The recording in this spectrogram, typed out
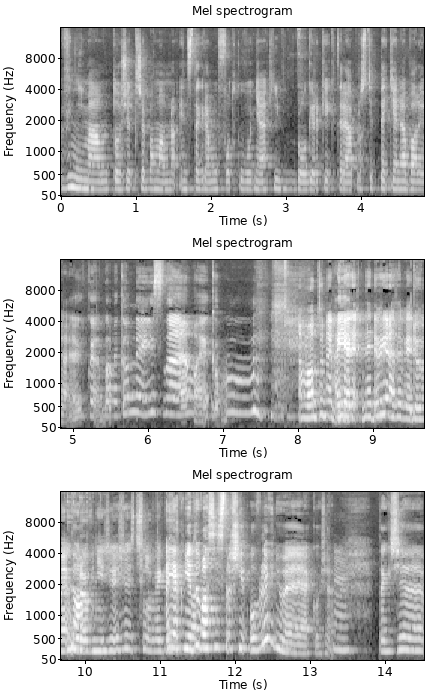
vnímám to, že třeba mám na Instagramu fotku od nějaký blogerky, která prostě teď je na Bali a jako já tam jako nejsem a jako mm. A on to ne, A jak- ne, nedojde na té vědomé No. úrovni, že, že člověk... A jak mě to vlastně strašně ovlivňuje, jakože. Hmm. Takže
